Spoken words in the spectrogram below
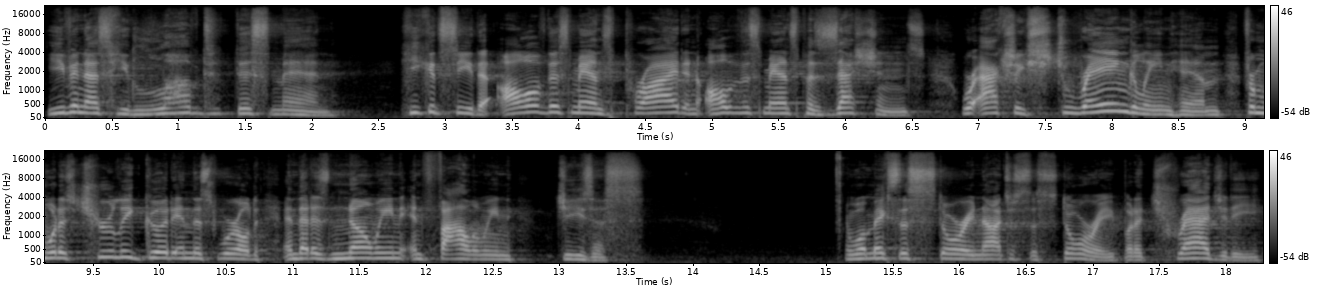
even as he loved this man, he could see that all of this man's pride and all of this man's possessions were actually strangling him from what is truly good in this world, and that is knowing and following Jesus. And what makes this story not just a story, but a tragedy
